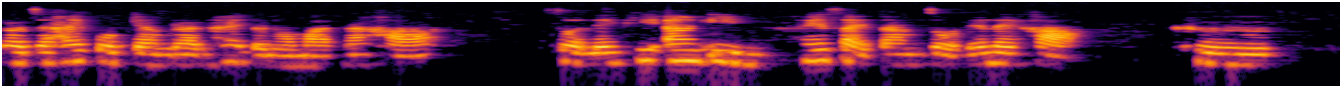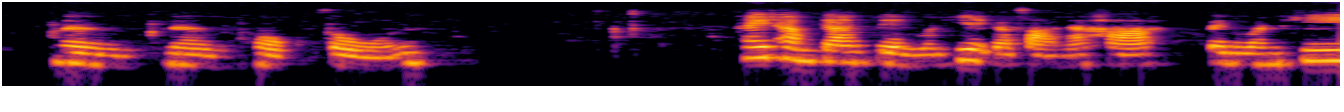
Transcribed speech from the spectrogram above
เราจะให้โปรแกรมรันให้อัตโนมัตินะคะ ส่วนเลขที่อ้างอิงให้ใส่ตามโจทย์ได้เลยค่ะ คือ 1160 ให้ทำการเปลี่ยนวันที่เอกสารนะคะ เป็นวันที่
